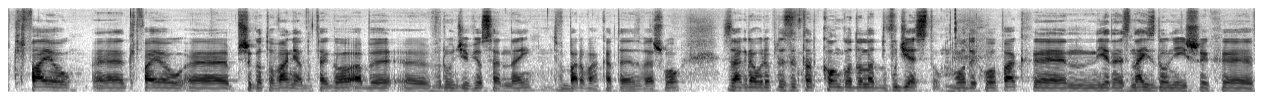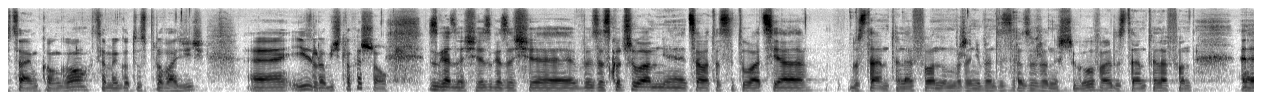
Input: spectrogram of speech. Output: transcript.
Trwają, e, trwają e, przygotowania do tego, aby e, w rundzie wiosennej w barwach KTS weszło. Zagrał reprezentant Kongo do lat 20. Młody chłopak, jeden z najzdolniejszych w całym Kongo. Chcemy go tu sprowadzić i zrobić trochę show. Zgadza się, zgadza się. Zaskoczyła mnie cała ta sytuacja. Dostałem telefon, no może nie będę zdradzał żadnych szczegółów, ale dostałem telefon e,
